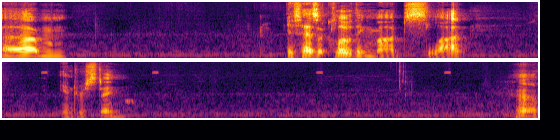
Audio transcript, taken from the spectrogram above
Um, this has a clothing mod slot. Interesting. Huh.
